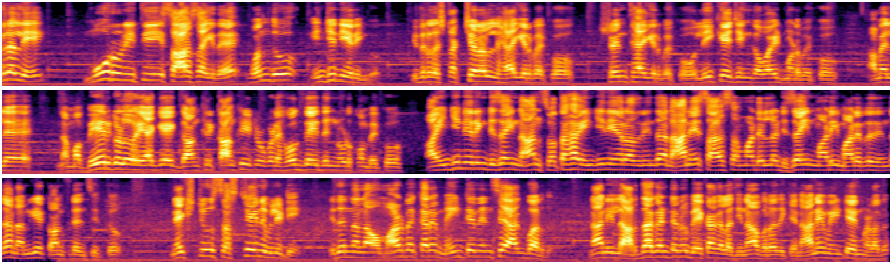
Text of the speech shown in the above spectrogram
ಇದರಲ್ಲಿ ಮೂರು ರೀತಿ ಸಾಹಸ ಇದೆ. ಒಂದು ಇಂಜಿನಿಯರಿಂಗು ಇದರಲ್ಲಿ ಸ್ಟ್ರಕ್ಚರಲ್ ಹೇಗಿರಬೇಕು ಸ್ಟ್ರೆಂತ್ ಹೇಗಿರಬೇಕು ಲೀಕೇಜ್ ಹಿಂಗೆ ಅವಾಯ್ಡ್ ಮಾಡಬೇಕು, ಆಮೇಲೆ ನಮ್ಮ ಬೇರ್ಗಳು ಹೇಗೆ ಗಾಂಕ್ರಿ ಕಾಂಕ್ರೀಟ್ ಒಳಗಡೆ ಹೋಗದೇ ಇದ್ದಂಗೆ ನೋಡ್ಕೊಬೇಕು ಆ ಇಂಜಿನಿಯರಿಂಗ್ ಡಿಸೈನ್ ನಾನು ಸ್ವತಃ ಇಂಜಿನಿಯರ್ ಆದ್ರಿಂದ ನಾನೇ ಸಾಹಸ ಮಾಡೆಲ್ಲ ಡಿಸೈನ್ ಮಾಡಿ ಮಾಡಿರೋದ್ರಿಂದ ನನಗೆ ಕಾನ್ಫಿಡೆನ್ಸ್ ಇತ್ತು. ನೆಕ್ಸ್ಟು ಸಸ್ಟೈನಬಿಲಿಟಿ ಇದನ್ನು ನಾವು ಮಾಡಬೇಕಾದ್ರೆ ಮೇಂಟೆನೆನ್ಸೇ ಆಗಬಾರ್ದು. ನಾನು ಇಲ್ಲಿ ಅರ್ಧ ಗಂಟೆನೂ ಬೇಕಾಗಲ್ಲ, ದಿನ ಬರೋದಕ್ಕೆ. ನಾನೇ ಮೇಂಟೈನ್ ಮಾಡೋದು.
